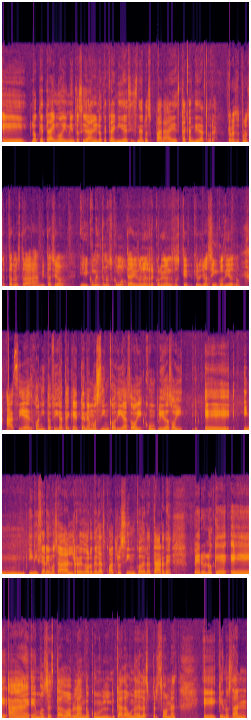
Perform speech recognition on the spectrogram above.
eh, lo que trae Movimiento Ciudadano y lo que trae Nidia Cisneros para esta candidatura. Gracias por aceptar nuestra invitación y coméntanos cómo te ha ido en el recorrido en estos que, que lleva cinco días, ¿no? Así es, Juanito. Fíjate que tenemos cinco días hoy cumplidos. Hoy eh, iniciaremos alrededor de las 4 o 5 de la tarde, pero lo que eh, hemos estado hablando con cada una de las personas que nos han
